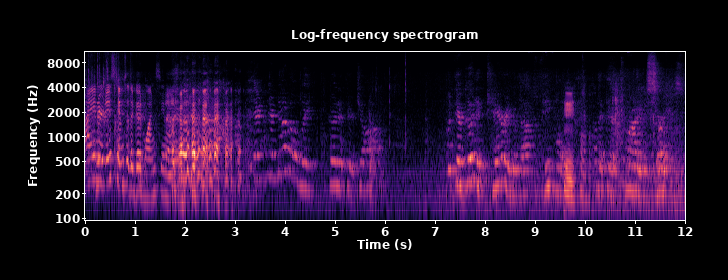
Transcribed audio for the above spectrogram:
I introduced him to the good ones, you know. They're, they're not only good at their job, but they're good at caring about the people Hmm. that they're trying to service.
